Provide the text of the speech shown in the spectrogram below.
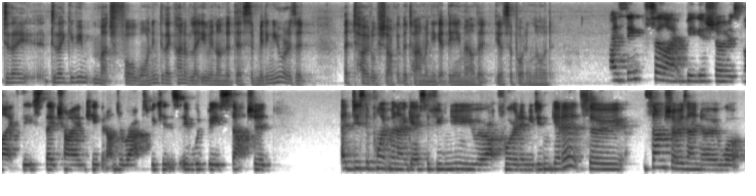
do they do they give you much forewarning? Do they kind of let you in on that they're submitting you, or is it a total shock at the time when you get the email that you're supporting Lorde? I think for like bigger shows like this, they try and keep it under wraps because it would be such a a disappointment, I guess, if you knew you were up for it and you didn't get it. So some shows I know what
